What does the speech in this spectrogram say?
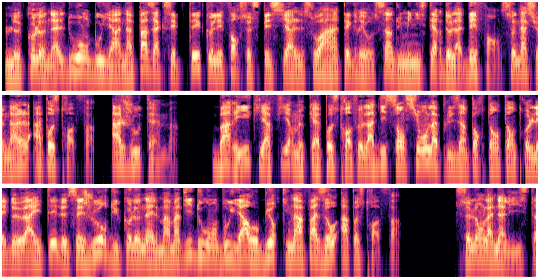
Le colonel Douambouya n'a pas accepté que les forces spéciales soient intégrées au sein du ministère de la Défense nationale apostrophe, ajoute M. Barry qui affirme qu'apostrophe la dissension la plus importante entre les deux a été le séjour du colonel Mamadi Douambouya au Burkina Faso. Selon l'analyste,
